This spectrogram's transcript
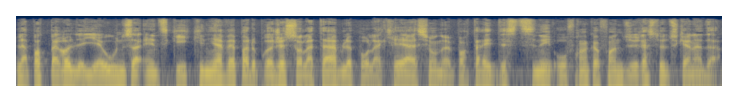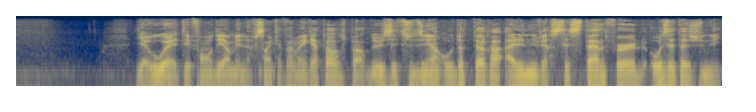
la porte-parole de Yahoo nous a indiqué qu'il n'y avait pas de projet sur la table pour la création d'un portail destiné aux francophones du reste du Canada. Yahoo a été fondé en 1994 par deux étudiants au doctorat à l'Université Stanford aux États-Unis.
